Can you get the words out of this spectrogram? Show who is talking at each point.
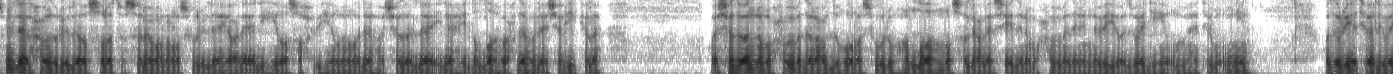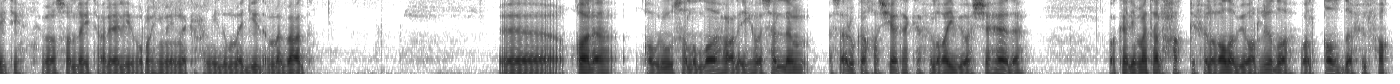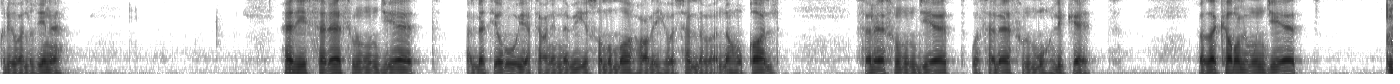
Speaker 1: بسم الله الحمد لله والصلاة والسلام على رسول الله وعلى آله وصحبه ومن والاه وأشهد أن لا إله إلا الله وحده لا شريك له وأشهد أن محمدا عبده ورسوله اللهم صل على سيدنا محمد النبي وأزواجه أمهات المؤمنين وذريته وآل بيته كما صليت على آل إبراهيم إنك حميد مجيد أما بعد قال قوله صلى الله عليه وسلم أسألك خشيتك في الغيب والشهادة وكلمة الحق في الغضب والرضا والقصد في الفقر والغنى هذه الثلاث المنجيات التي رويت عن النبي صلى الله عليه وسلم أنه قال ثلاث منجيات وثلاث مهلكات. فذكر المنجيات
